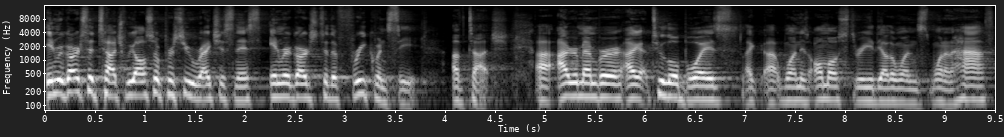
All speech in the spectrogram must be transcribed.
In regards to touch, we also pursue righteousness in regards to the frequency of touch. Uh, I remember I got two little boys, like uh, one is almost three, the other one's one and a half,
